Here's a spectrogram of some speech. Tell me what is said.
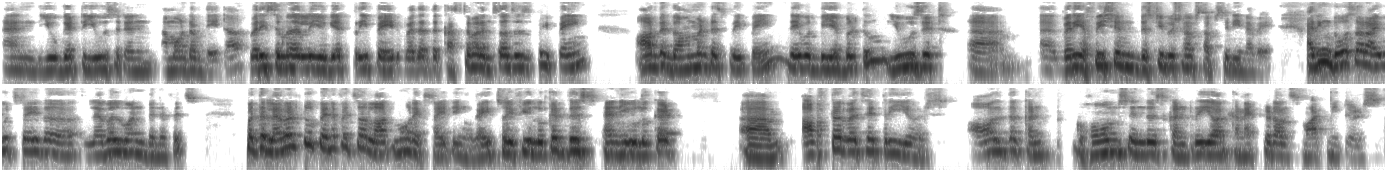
and you get to use it in amount of data. Very similarly, you get prepaid whether the customer themselves is prepaying or the government is prepaying. They would be able to use it um, very efficient distribution of subsidy in a way. I think those are, I would say, the level one benefits. But the level two benefits are a lot more exciting, right? So if you look at this and you look at um, after, let's say, three years, all the con- homes in this country are connected on smart meters.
